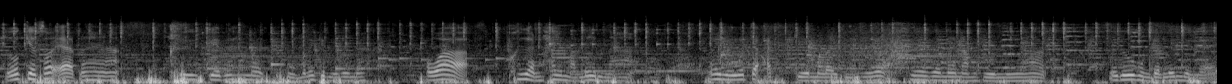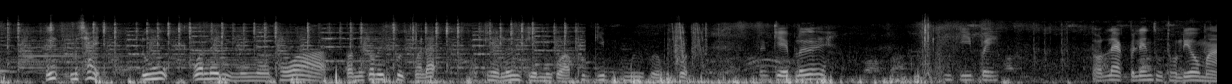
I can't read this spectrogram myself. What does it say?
หรือว่าเกมซ่อนแอบนะฮะ คือเกมนี้ทำไมผมไม่ได้เกมนี้เลยนะเพราะว่าเพื่อนให้มาเล่นนะฮะ ไม่รู้ว่าจะอัดเกมอะไรดีเนี่ยเพื่อนจะแนะนำเกมนี้ฮะ ไม่รู้เหมือนกันเล่นยังไงเอ้ยไม่ใช่รู้ว่าเล่นยังไงเพราะว่าตอนนี้ก็ไปฝึกมาแล้วโอเคเริ่มเกมดีกว่าเพิ่งกิบมือเผื่อไปกดเล่นเกมเลยเมื่อกี้ไป ตอนแรกไปเล่นทูทอเรียลมา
